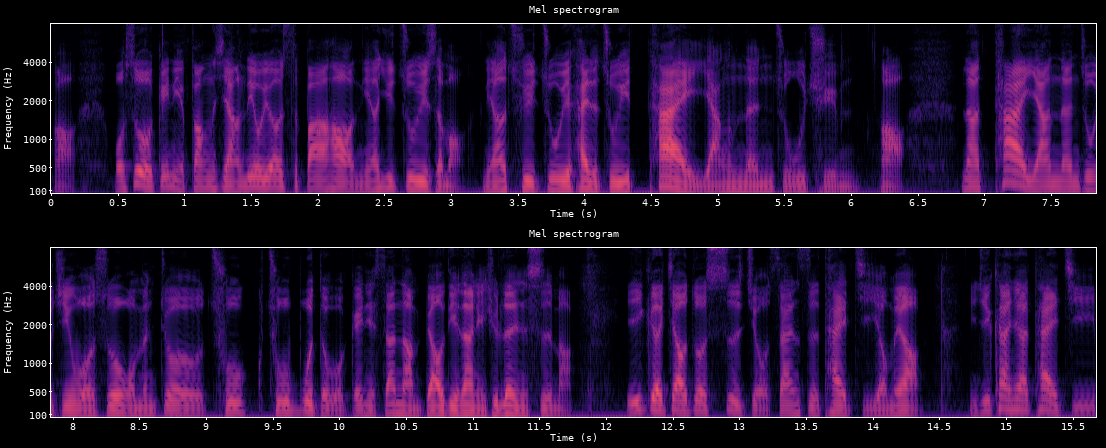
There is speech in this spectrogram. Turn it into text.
啊，我说我给你方向，六月二十八号你要去注意什么？你要去注意，开始注意太阳能族群啊。那太阳能族群，我说我们就初初步的，我给你三档标的，让你去认识嘛。一个叫做四九三四太极，有没有？你去看一下太极，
